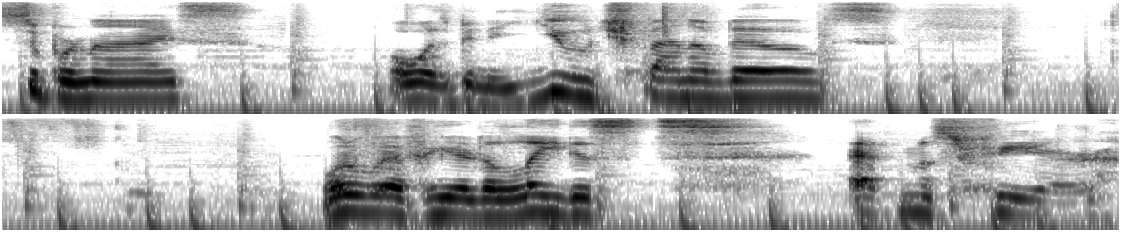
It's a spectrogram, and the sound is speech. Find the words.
Super nice. Always been a huge fan of those. What do we have here? The latest atmosphere.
